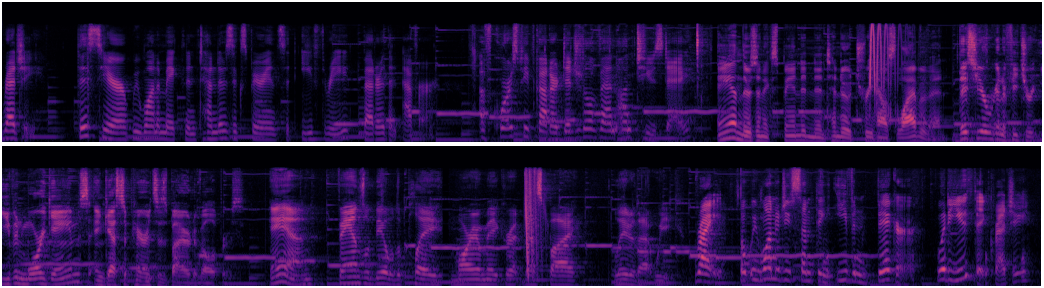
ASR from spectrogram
Reggie, this year we want to make Nintendo's experience at E3 better than ever. Of course, we've got our digital event on Tuesday. And there's an expanded Nintendo Treehouse Live event. This year we're going to feature even more games and guest appearances by our developers. And fans will be able to play Mario Maker at Best Buy later that week. Right, but we want to do something even bigger. What do you think, Reggie?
